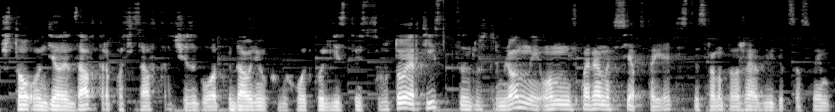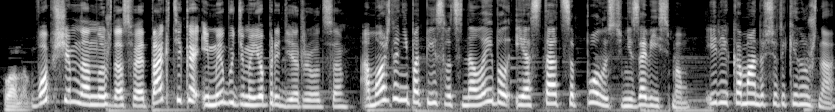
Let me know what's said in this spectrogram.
что он делает завтра, послезавтра, через год, когда у него выходит какой релиз. То есть крутой артист, устремленный, он, несмотря на все обстоятельства, все равно продолжает двигаться своим планом. В общем, нам нужна своя тактика, и мы будем ее придерживаться. А можно не подписываться на лейбл и остаться полностью независимым? Или команда все-таки нужна?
